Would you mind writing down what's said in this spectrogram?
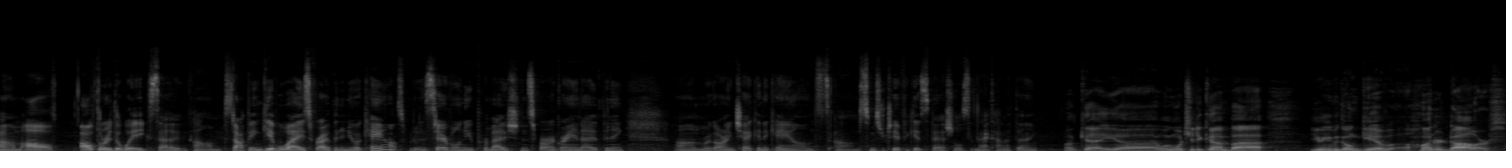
um, all all through the week. So um, stop in giveaways for opening new accounts. We're doing several new promotions for our grand opening um, regarding checking accounts, um, some certificate specials, and that kind of thing. Okay, uh, we want you to come by. You're even gonna give a hundred dollars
